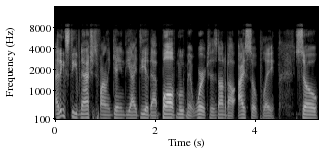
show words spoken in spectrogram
I think Steve Nash is finally getting the idea that ball movement works. It's not about ISO play. So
